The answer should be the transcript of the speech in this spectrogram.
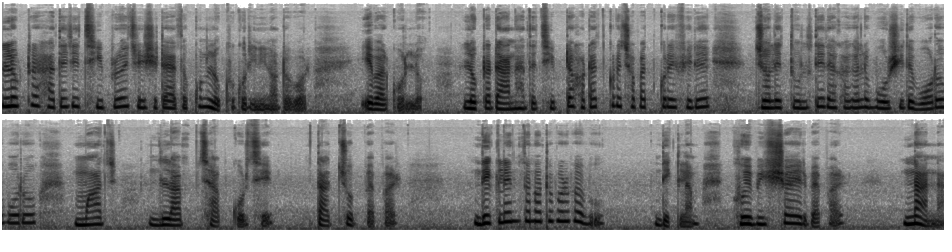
লোকটার হাতে যে ছিপ রয়েছে সেটা এতক্ষণ লক্ষ্য করিনি নটবর। এবার করল। লোকটা ডান হাতে ছিপটা হঠাৎ করে ছপাত করে ফেলে জলে তুলতে দেখা গেল বড়শিতে বড় বড় মাছ লাভ ছাপ করছে। তাজ্জব ব্যাপার। দেখলেন তো নটবরবাবু? দেখলাম। খুবই বিস্ময়ের ব্যাপার। না না,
